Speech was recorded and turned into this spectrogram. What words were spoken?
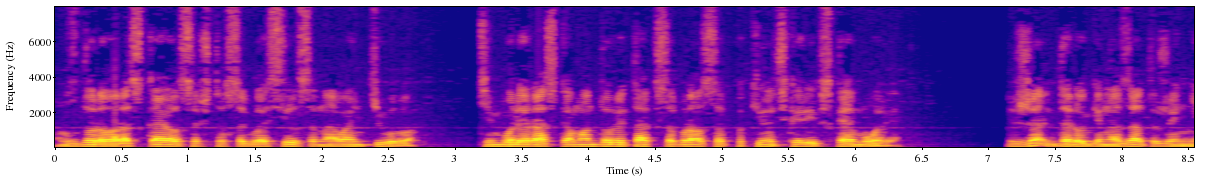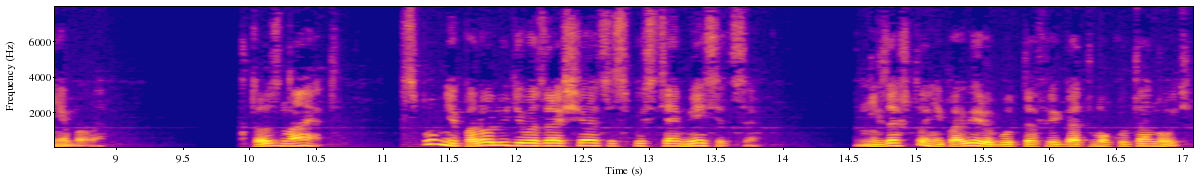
Он здорово раскаялся, что согласился на авантюру, тем более раз командор и так собрался покинуть Карибское море. Жаль, дороги назад уже не было. Кто знает. Вспомни, порой люди возвращаются спустя месяцы. Ни за что не поверю, будто фрегат мог утонуть.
